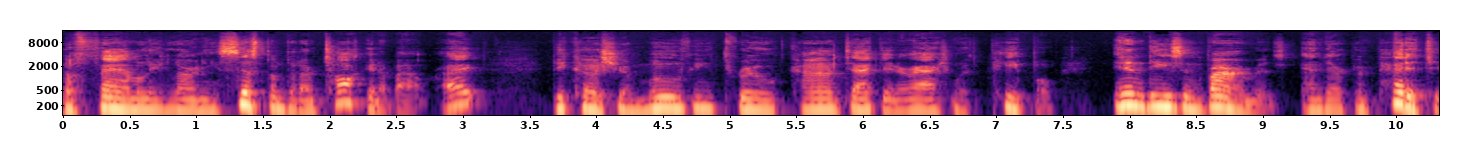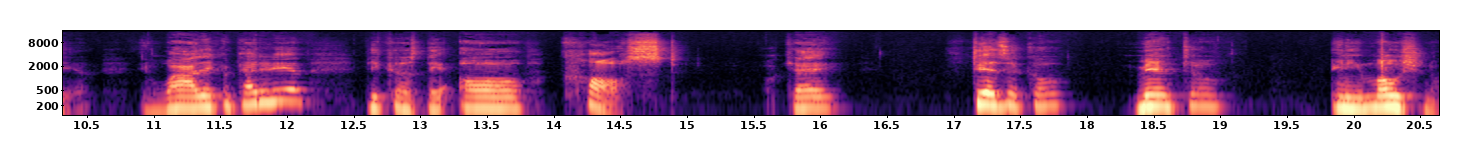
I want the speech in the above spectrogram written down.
the family learning system that I'm talking about, right? Because you're moving through contact interaction with people in these environments and they're competitive. And why are they competitive? Because they all cost, okay? Physical, mental, and emotional.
